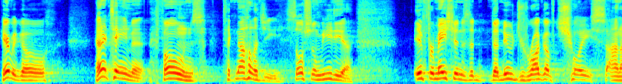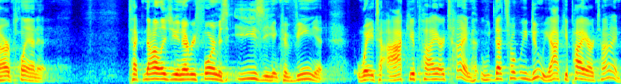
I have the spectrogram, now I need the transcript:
here we go. Entertainment, phones, technology, social media. Information is the new drug of choice on our planet. Technology in every form is easy and convenient way to occupy our time. That's what we do. We occupy our time.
